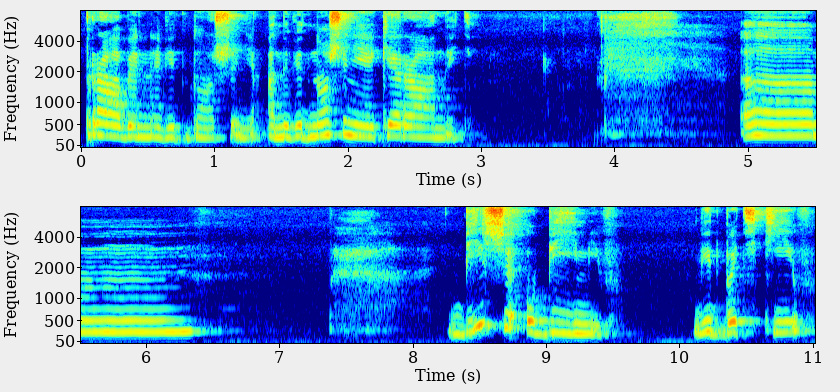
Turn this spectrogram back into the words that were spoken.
Правильне відношення, а не відношення, яке ранить. Ем... Більше обіймів від батьків,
